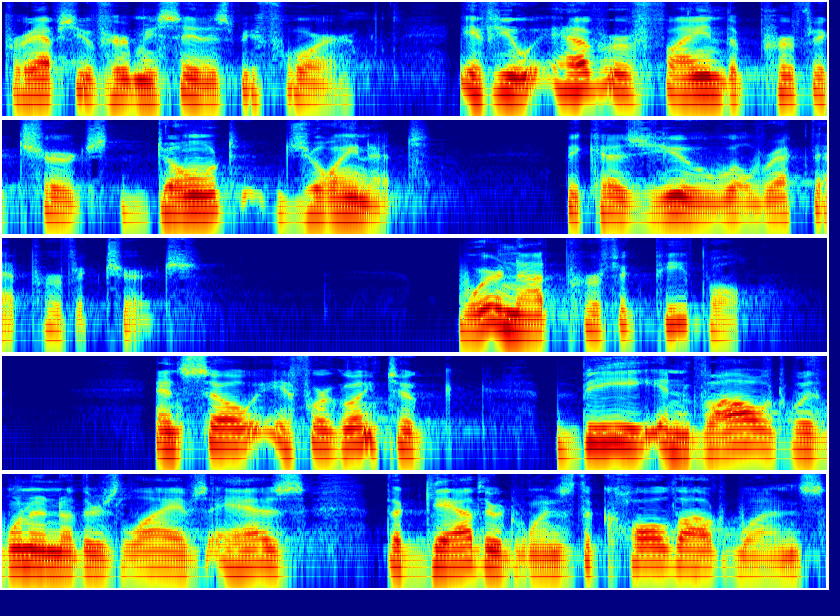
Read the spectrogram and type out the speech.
perhaps you've heard me say this before. If you ever find the perfect church, don't join it because you will wreck that perfect church. We're not perfect people. And so, if we're going to be involved with one another's lives as the gathered ones, the called out ones,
